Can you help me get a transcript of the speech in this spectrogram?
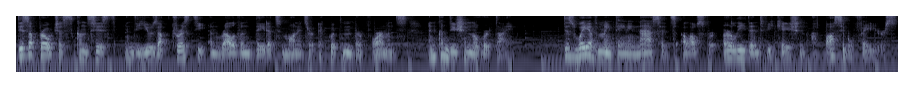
These approaches consist in the use of trusty and relevant data to monitor equipment performance and condition over time. This way of maintaining assets allows for early identification of possible failures,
